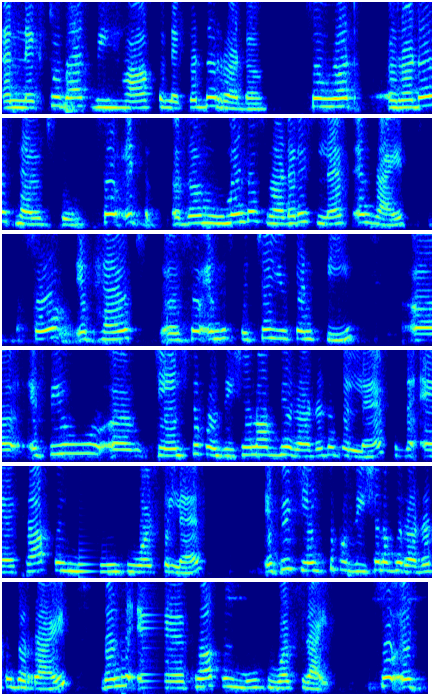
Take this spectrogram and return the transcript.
And next to that, we have connected the rudder. So what rudder helps to? So it the movement of rudder is left and right. So it helps. Uh, so in this picture, you can see uh, if you uh, change the position of the rudder to the left, the aircraft will move towards the left. If you change the position of the rudder to the right, then the aircraft will move towards right. So it,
